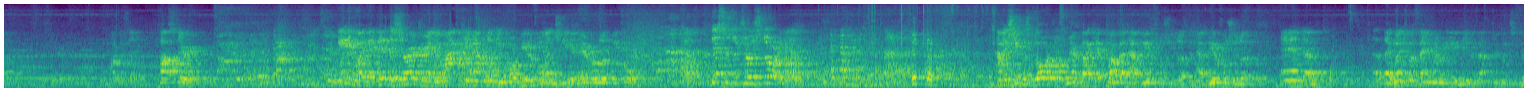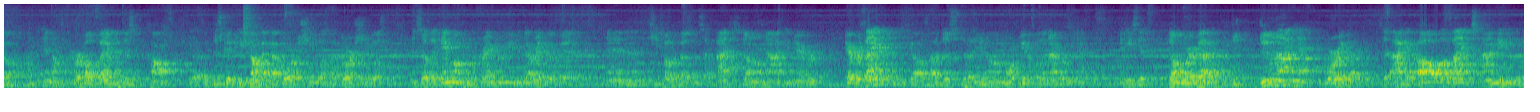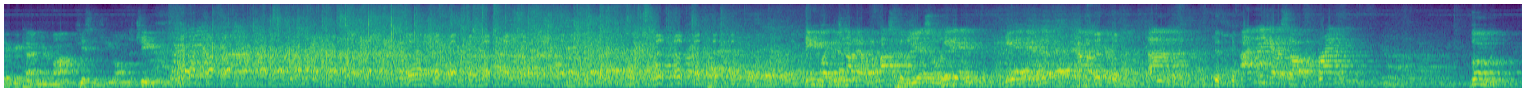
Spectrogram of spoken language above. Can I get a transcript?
what we say, posterior. Anyway, they did the surgery and the wife came out looking more beautiful than she had ever looked before. This is a true story now. I mean, she was gorgeous and everybody kept talking about how beautiful she looked and how beautiful she looked. And um, uh, they went to a family reunion about two weeks ago and her whole family just, uh, just couldn't keep talking about how gorgeous she was, how gorgeous she was. And so they came home from the family reunion, got ready to go to bed, and uh, she told her husband, said, I just don't know how I can ever, ever thank you because I just, uh, you know, I'm more beautiful than I ever been. And he said, don't worry about it. Just do not have to worry about it. Said, I get all the thanks I need every time your mom kisses you on the cheek. anyway, he's not out of the hospital yet, so he didn't, he didn't get to come up here. Um, I think I saw Frank Boom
